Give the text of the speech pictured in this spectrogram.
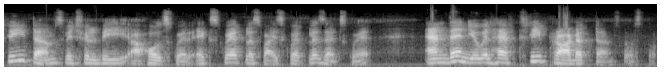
three terms which will be a whole square x square plus y square plus z square and then you will have three product terms दोस्तों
